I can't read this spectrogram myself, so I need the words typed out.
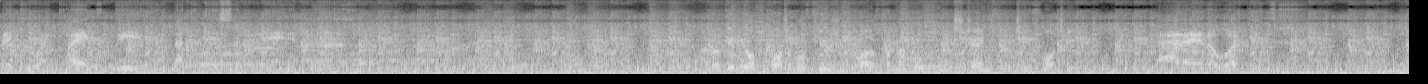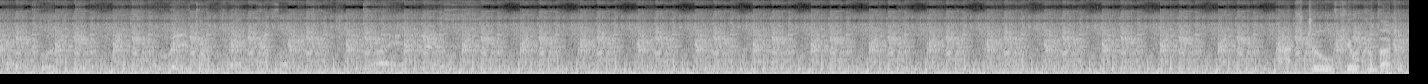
make you a great deal on that T-17. I will give you a portable fusion coil from Naboo in exchange for the T-14. That ain't worth it. Two fuel converters?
